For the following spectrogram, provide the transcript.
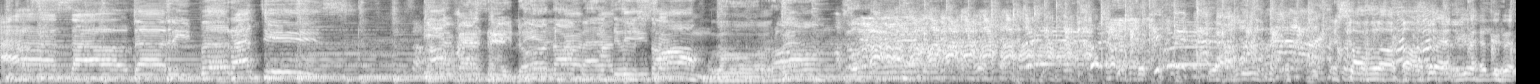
Asal dari Perancis. Ives Di Dona Batu Song lorong, keren, keren, keren.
